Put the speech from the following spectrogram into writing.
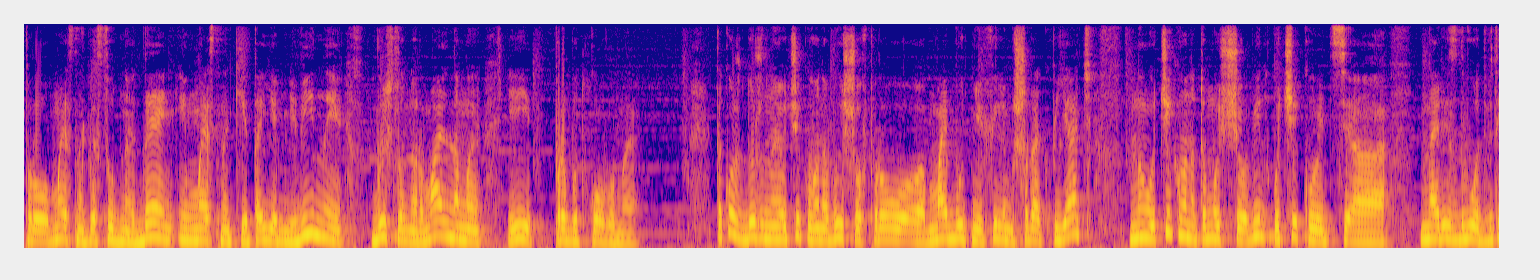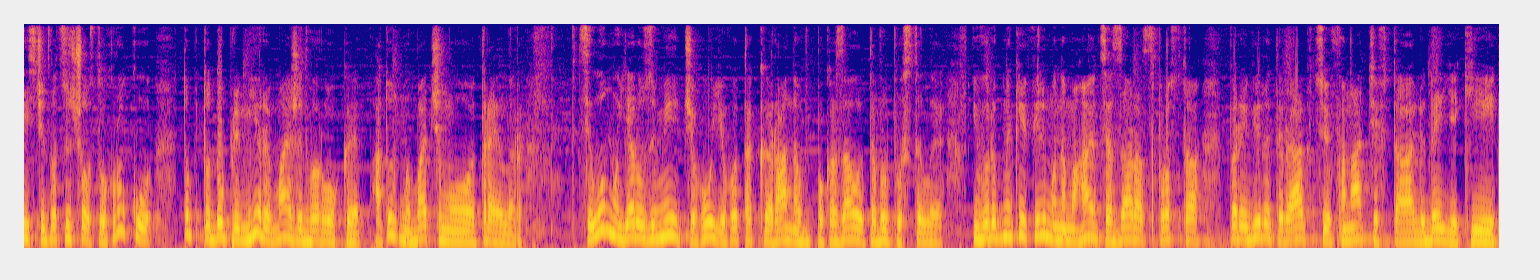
про месники Судний день і месники таємні війни, вийшли нормальними і прибутковими. Також дуже неочікувано вийшов про майбутній фільм Шрек 5. Неочікувано, тому що він очікується на Різдво 2026 року, тобто до прем'єри майже два роки. А тут ми бачимо трейлер. Цілому я розумію, чого його так рано показали та випустили. І виробники фільму намагаються зараз просто перевірити реакцію фанатів та людей, які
